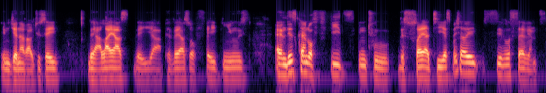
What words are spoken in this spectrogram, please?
in general, to say they are liars, they are purveyors of fake news. And this kind of feeds into the society, especially civil servants.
